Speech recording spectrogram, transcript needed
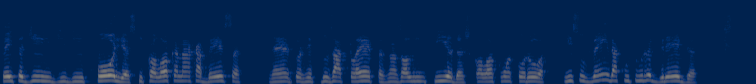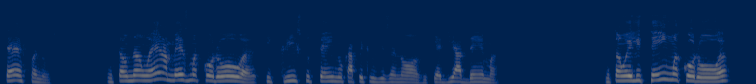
feita de, de, de folhas, que coloca na cabeça, né, por exemplo, dos atletas nas Olimpíadas, coloca uma coroa. Isso vem da cultura grega, Stefanos. Então, não é a mesma coroa que Cristo tem no capítulo 19, que é diadema. Então, ele tem uma coroa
